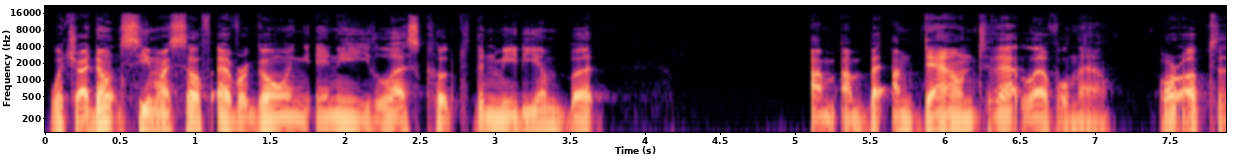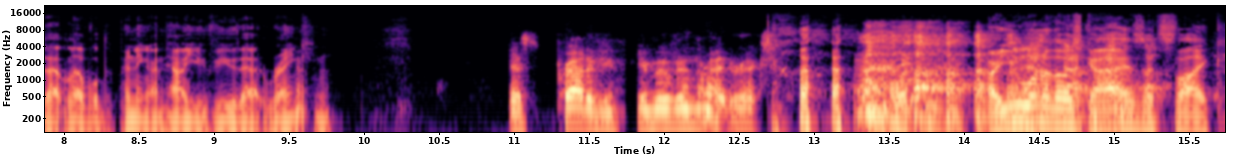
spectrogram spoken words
which I don't see myself ever going any less cooked than medium, but I'm I'm I'm down to that level now or up to that level, depending on how you view that ranking. Yes, proud of you. You're moving in the right direction. what, are you one of those guys that's like,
